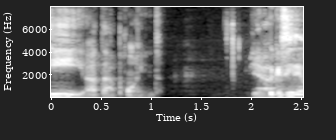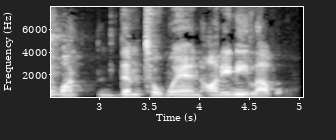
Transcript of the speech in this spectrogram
E at that point. Yeah, because he didn't want them to win on any level.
